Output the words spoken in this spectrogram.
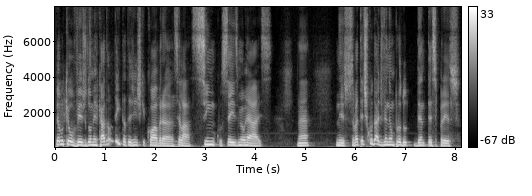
pelo que eu vejo do mercado, não tem tanta gente que cobra, sei lá, 5, 6 mil reais. Né? Nisso. Você vai ter dificuldade de vender um produto dentro desse preço.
